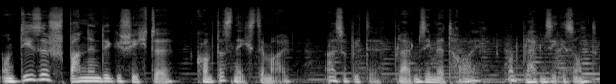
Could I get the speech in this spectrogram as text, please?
Und diese spannende Geschichte kommt das nächste Mal. Also bitte bleiben Sie mir treu und bleiben Sie gesund.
